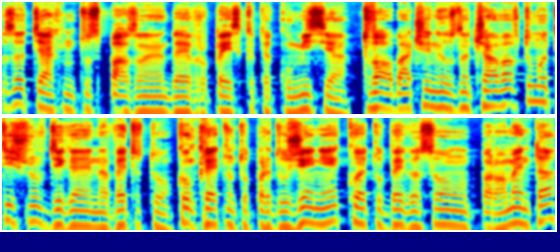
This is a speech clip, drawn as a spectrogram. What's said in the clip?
за тяхното спазване на Европейската комисия. Това обаче не означава автоматично вдигане на ветото. Конкретното предложение, което бе гласувано от парламента,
